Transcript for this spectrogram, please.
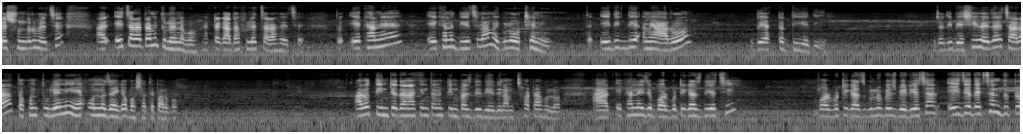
বেশ সুন্দর হয়েছে। আর এই চারাটা আমি তুলে নেব, একটা গাঁদা ফুলের চারা হয়েছে। তো এখানে, এইখানে দিয়েছিলাম, এগুলো ওঠেনি। তো এই দিক দিয়ে আমি আরও দু একটা দিয়ে দিই। যদি বেশি হয়ে যায় চারা, তখন তুলে নিয়ে অন্য জায়গা বসাতে পারব। আরও তিনটে দানা কিন্তু আমি তিন পাঁচ দিয়ে দিয়ে দিলাম, ছটা হলো। আর এখানে এই যে বরবটি গাছ দিয়েছি, বরবটি গাছগুলো বেশ বেরিয়েছে। আর এই যে দেখছেন দুটো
